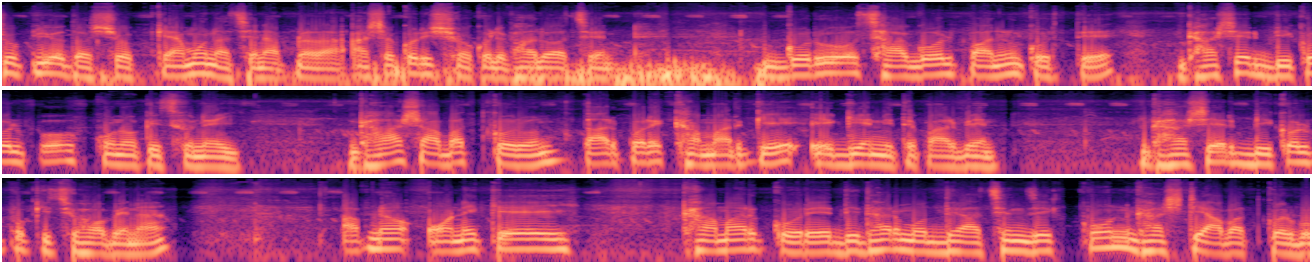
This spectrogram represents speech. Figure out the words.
সুপ্রিয় দর্শক, কেমন আছেন আপনারা? আশা করি সকলে ভালো আছেন। গরু ও ছাগল পালন করতে ঘাসের বিকল্প কোনো কিছু নেই। ঘাস আবাদ করুন, তারপরে খামারকে এগিয়ে নিতে পারবেন। ঘাসের বিকল্প কিছু হবে না। আপনার অনেকেই খামার করে দ্বিধার মধ্যে আছেন যে কোন ঘাসটি আবাদ করব,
